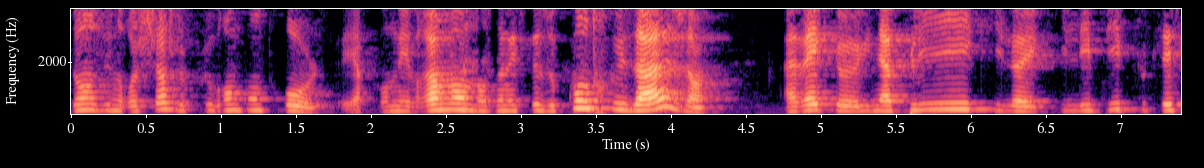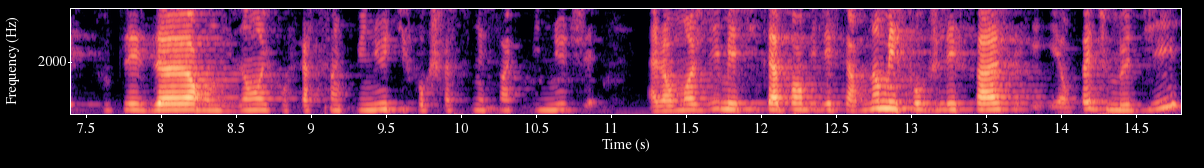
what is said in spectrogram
dans une recherche de plus grand contrôle. C'est-à-dire qu'on est vraiment dans une espèce de contre-usage avec une appli qui, qui les bip toutes les, toutes les heures en disant il faut faire cinq minutes, il faut que je fasse mes cinq minutes. Alors moi je dis mais si t'as pas envie de les faire, non mais il faut que je les fasse. et en fait je me dis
